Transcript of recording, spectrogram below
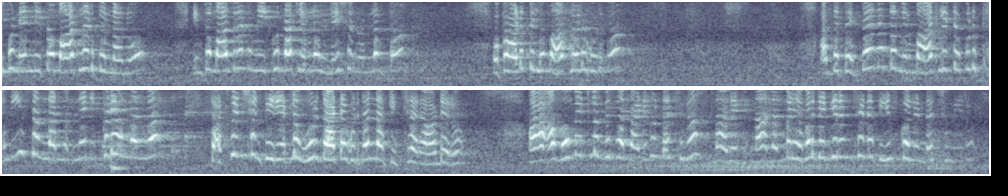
ఇప్పుడు నేను మీతో మాట్లాడుతున్నాను. ఇంత మాత్రాన్ని మీకు నాకు ఏమైనా రిలేషన్ ఉన్నట్ట ఒక ఆడపిల్ల మాట్లాడకూడదా? అంత పెద్ద ఆయనతో మీరు మాట్లాడేటప్పుడు కనీసం నన్ను నేను ఇక్కడే ఉన్నానుగా. సస్పెన్షన్ పీరియడ్లో ఊరు దాటకూడదని నాకు ఇచ్చారు ఆర్డరు. ఆ- ఆ మూమెంట్లో మీరు నన్ను అడిగి ఉండొచ్చుగా? నా దగ్గర నా నెంబర్ ఎవరి దగ్గర నుంచైనా తీసుకొని ఉండొచ్చు మీరు?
